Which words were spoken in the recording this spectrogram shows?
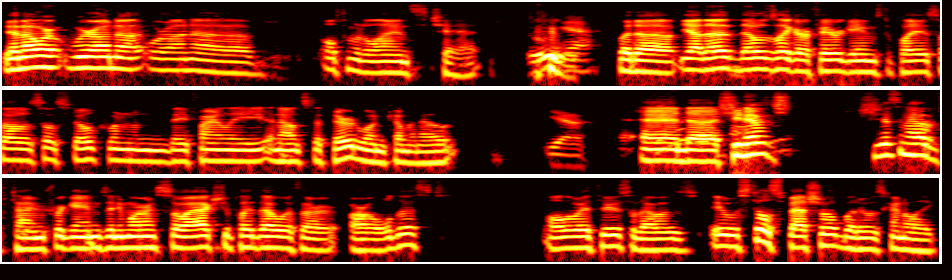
yeah, now we're we're on a we're on a Ultimate Alliance chat. Ooh. yeah. But uh yeah, that that was like our favorite games to play. So I was so stoked when they finally announced a third one coming out. Yeah. And uh she never she doesn't have time for games anymore. So I actually played that with our our oldest all the way through. So that was it was still special, but it was kind of like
